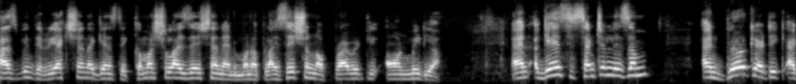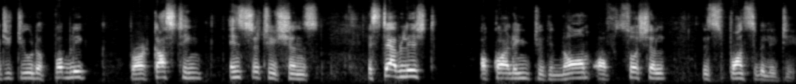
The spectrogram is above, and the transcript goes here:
has been the reaction against the commercialization and monopolization of privately owned media and against centralism and bureaucratic attitude of public broadcasting institutions established according to the norm of social responsibility.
